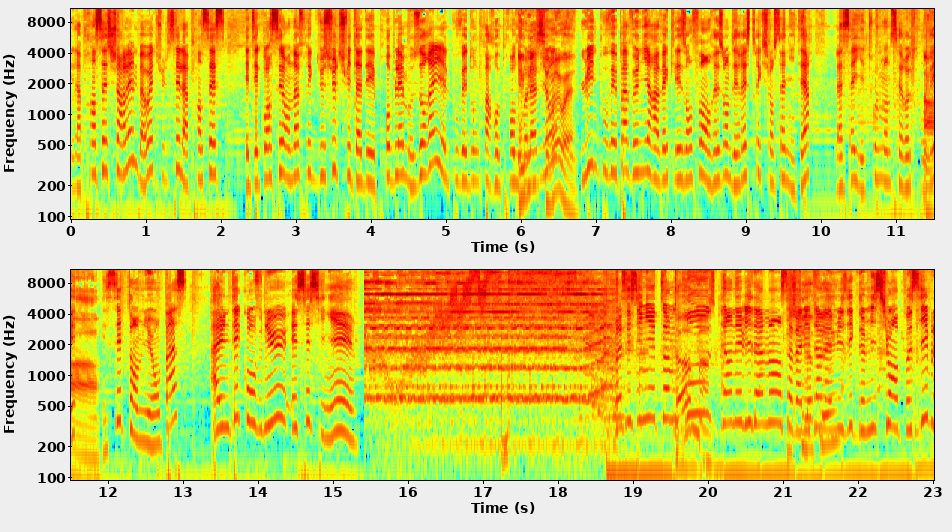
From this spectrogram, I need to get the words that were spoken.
et la princesse Charlène, bah ouais, tu le sais, la princesse était coincée en Afrique du Sud suite à des problèmes aux oreilles. Elle pouvait donc pas reprendre Eh oui, l'avion. ouais. Lui ne pouvait pas venir avec les enfants en raison des restrictions sanitaires. Là, ça y est, tout le monde s'est retrouvé. Ah. Et c'est tant mieux. On passe à une déconvenue et c'est signé. Bah, c'est signé Tom, Tom. Cruise, bien évidemment. Ça valait bien la musique de Mission Impossible.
